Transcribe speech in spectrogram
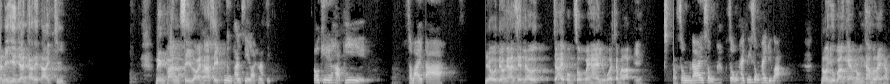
อันนี้ยืนยันค่าสายตาอีกทีหนึ่งพันสี่ร้อยห้าสิบหนึ่งพันสี่ร้อยห้าสิบโอเคค่ะพี่สบายตา เดี๋ยวเดี๋ยวงานเสร็จแล้วจะให้ผมส่งไปให้หรือว่าจะมารับเอง ส่งได้ส่งส่งให้พี่ส่งให้ดีกว่า น้องอยู่บางแขมน้องทำอะไรครับ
